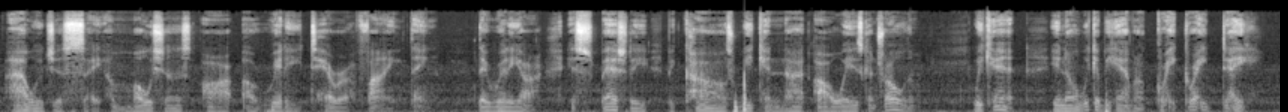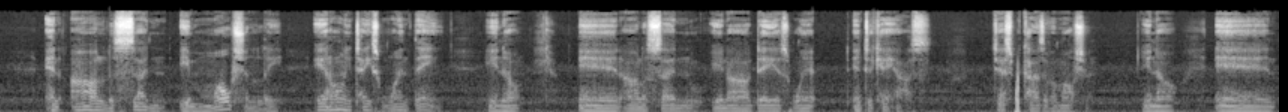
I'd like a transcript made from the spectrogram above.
I would just say emotions are a really terrifying thing. They really are. Especially because we cannot always control them. We can't. You know, we could be having a great, great day. And all of a sudden, emotionally, it only takes one thing, you know. And all of a sudden, you know, our days went into chaos just because of emotion, you know. And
